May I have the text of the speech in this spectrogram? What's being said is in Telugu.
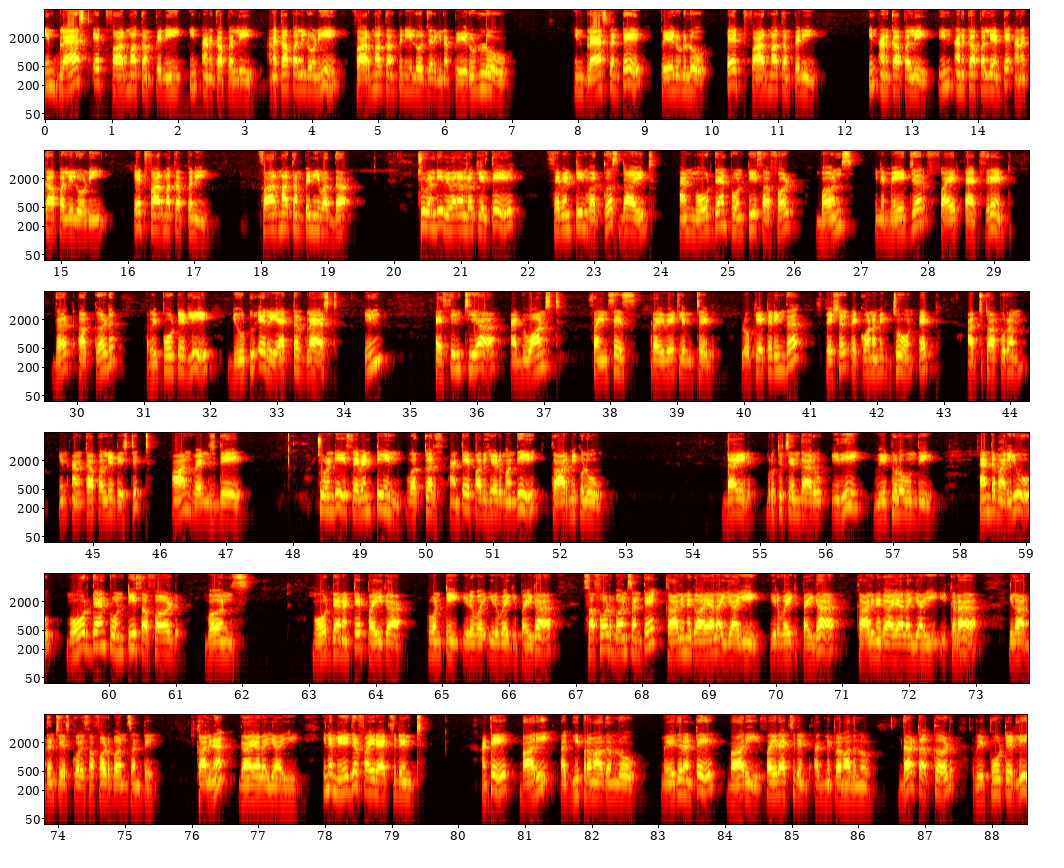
In blast at pharma company in Anakapalli. అనకాపల్లిలోని pharma కంపెనీలో జరిగిన పేలుడులో ఇన్ బ్లాస్ట్ అంటే పేలుడులో at pharma company in Anakapalli. In Anakapalli అంటే అనకాపల్లిలోని at pharma company pharma company వద్ద చూడండి వివరాల్లోకి వెళ్తే seventeen workers died and more than twenty suffered burns in a major fire accident that occurred reportedly due to a reactor blast in Escientia advanced sciences private limited located in the special economic zone at Atchutapuram in Anakapalli district on Wednesday చూడండి సెవెంటీన్ వర్కర్స్ అంటే పదిహేడు మంది కార్మికులు. డైడ్ మృతి చెందారు. ఇది వీటిలో ఉంది. అండ్ మరియు more than twenty suffered burns more than అంటే పైగా ట్వంటీ ఇరవై ఇరవైకి పైగా సఫర్డ్ బర్న్స్ అంటే కాలిన గాయాలు అయ్యాయి. ఇరవైకి పైగా కాలిన గాయాలు అయ్యాయి. ఇక్కడ ఇలా అర్థం చేసుకోవాలి. సఫర్డ్ బర్న్స్ అంటే కాలిన గాయాలయ్యాయి in a major fire accident అంటే భారీ అగ్ని ప్రమాదంలో మేజర్ అంటే భారీ ఫైర్ యాక్సిడెంట్ అగ్ని ప్రమాదంలో. That occurred reportedly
